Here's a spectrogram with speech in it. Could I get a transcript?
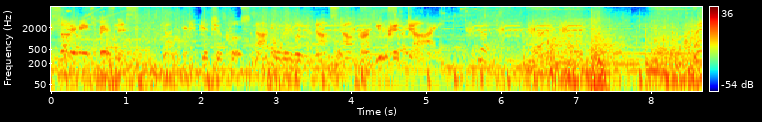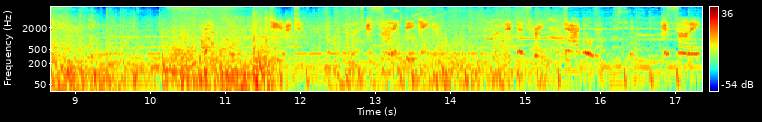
Kasane means business. If you get too close, not only will you not stop her, you could die. Damn it! What's Kasane thinking? At this rate, Dad will... Kasane,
